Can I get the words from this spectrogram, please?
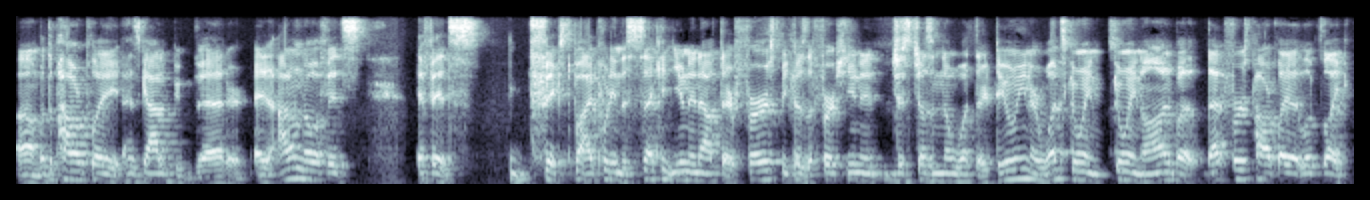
um, but the power play has got to be better. And I don't know if it's if it's fixed by putting the second unit out there first because the first unit just doesn't know what they're doing or what's going going on. But that first power play, it looked like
